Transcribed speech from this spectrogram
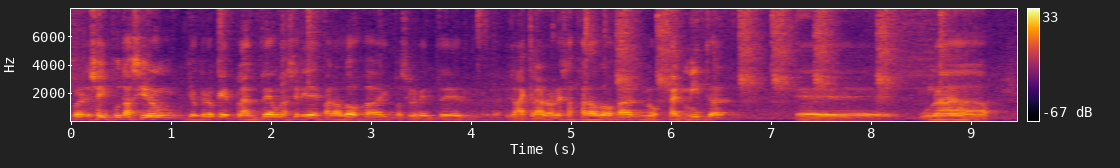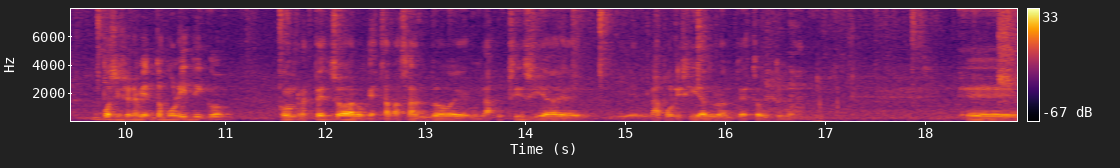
bueno, esa imputación yo creo que plantea una serie de paradojas y posiblemente aclarar esas paradojas nos permita eh, un posicionamiento político con respecto a lo que está pasando en la justicia y en la policía durante estos últimos años. Eh,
